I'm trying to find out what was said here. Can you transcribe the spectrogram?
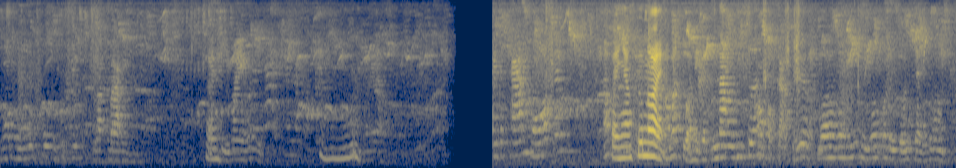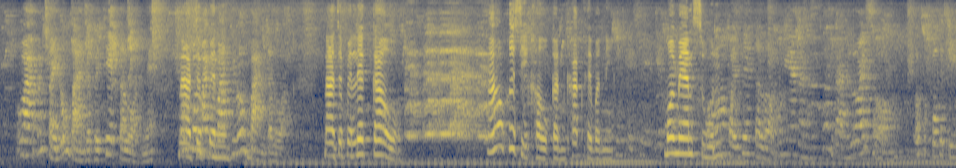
หัวหมูกุ้งยุบรักดังไปสีไม่ก็อีกอืมถามหมอกัน ไปยังคือน้อยเอามาตรวจนี่ก็นำที่เพื่อนเขาประกาศเรื่องบ่คนนี้หนูก็เลยสนใจด้วยว่ามันไปโรงพยาบาลจะไปเทศตลอดไหมน่าจะเป็นมัก็มาที่โรงพยาบาลตลอด น่าจะเป็นเลขเก้าเอ้าคือสีเข้ากันคักไทบันนี้โมแมนศูนย์ไปเทศตลอดเมียนั่นคนดันร้อยสองก็ปกติ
